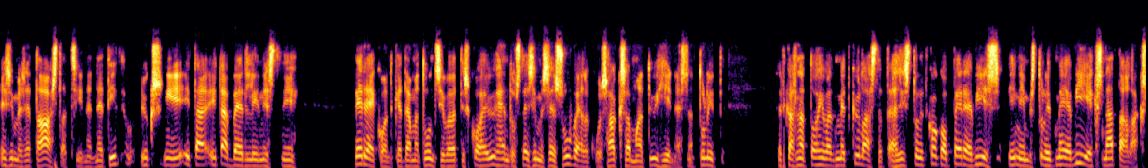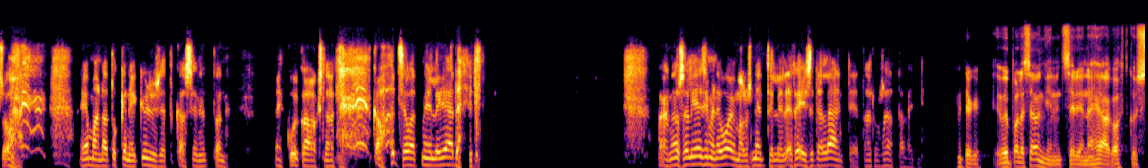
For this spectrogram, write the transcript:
ensimmäiset aastat siinä. Ne yksi niin Itä, Itä-Berliinistä niin perekont, ketä mä tunsin, voittis kohe yhentusta ensimmäisen suvel, kun Saksamaa tyhjinessä. Tulit jotka sanat tohivat meidät kylästä. Tähän siis tulit koko perhe, viisi ihmistä tulit meidän viieksi nätäläksi Emana Tukkanen kysyi, että se nyt on, että kuinka kauaksi kavatsevat meille jäädä. no se oli ensimmäinen voimallus nendele reisida länteen, saada. muidugi, võib-olla see ongi nüüd selline hea koht, kus,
